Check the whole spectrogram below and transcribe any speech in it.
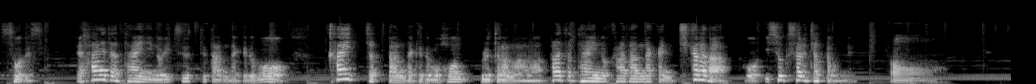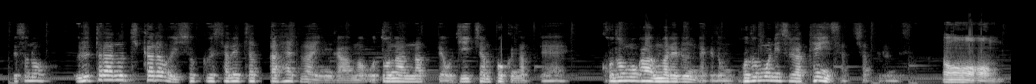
そうです。で、早田隊に乗り継ってたんだけども、帰っちゃったんだけども、本、ウルトラマンは、早田隊の体の中に力が、こう、移植されちゃったのね。あで、その、ウルトラの力を移植されちゃったハヤタナインが、まあ、大人になって、おじいちゃんっぽくなって、子供が生まれるんだけども、子供にそれが転移させちゃってるんですよ。あ。ああ。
